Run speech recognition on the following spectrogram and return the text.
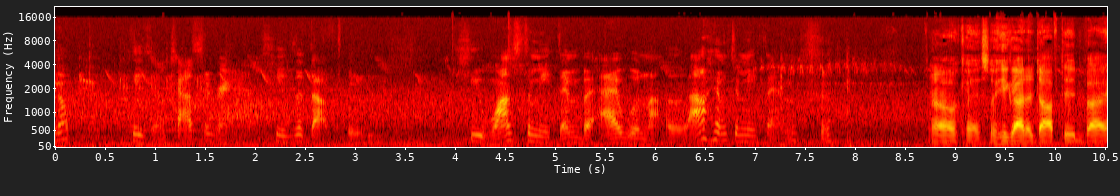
Nope. He's in Casa Grande. He's adopted. He wants to meet them, but I will not allow him to meet them. Oh, okay. So he got adopted by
